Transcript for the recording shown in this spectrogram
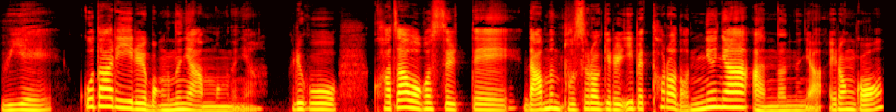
위에 꼬다리를 먹느냐, 안 먹느냐. 그리고 과자 먹었을 때 남은 부스러기를 입에 털어 넣느냐, 안 넣느냐. 이런 거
